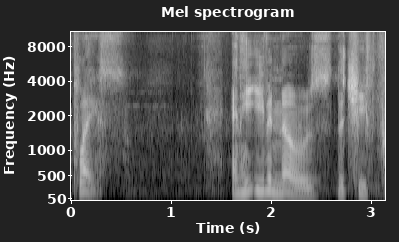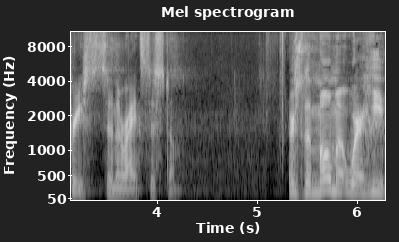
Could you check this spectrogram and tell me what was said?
place. And he even knows the chief priests in the right system. There's the moment where he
